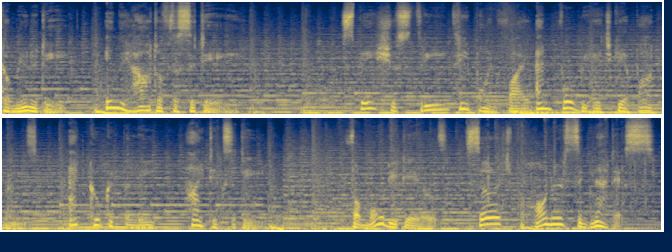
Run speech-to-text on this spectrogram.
community in in the of the city city. spacious 3, 3.5 and 4 BHK apartments at Kukatpalli, High Tech City. For more details, search for Honor Signatus.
